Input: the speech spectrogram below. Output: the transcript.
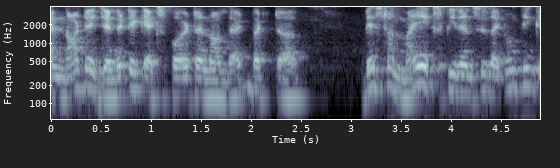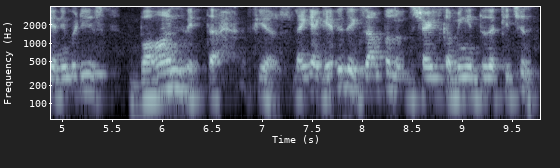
I'm not a genetic expert and all that, but uh, based on my experiences, I don't think anybody is born with the fears. Like I gave you the example of the child coming into the kitchen.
